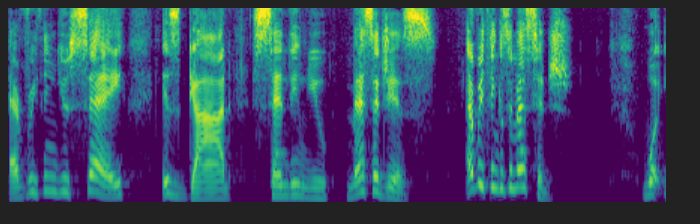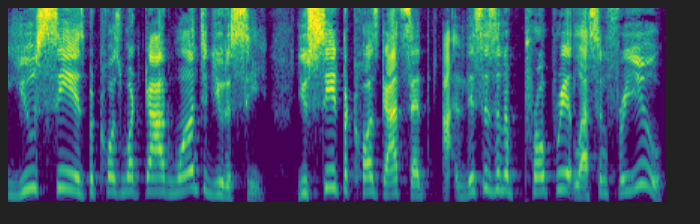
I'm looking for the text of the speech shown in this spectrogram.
Everything you say is God sending you messages. Everything is a message. What you see is because what God wanted you to see. You see it because God said, This is an appropriate lesson for you.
